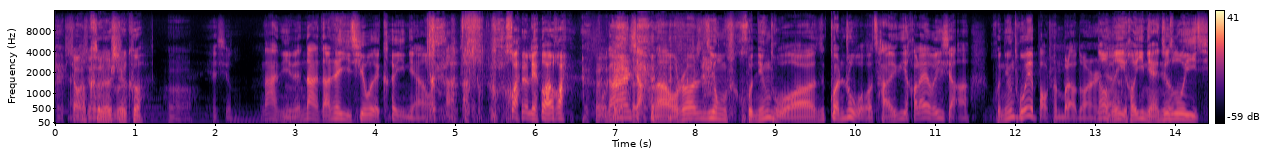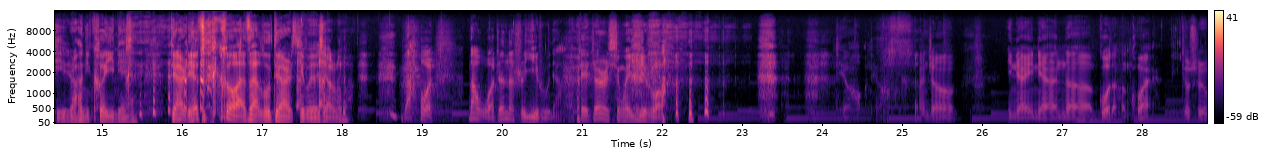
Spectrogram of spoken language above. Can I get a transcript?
然象形后刻成石。刻，嗯，也行。那你这那咱这一期我得刻一年，我操！画成连环画。我刚开始想呢，我说用混凝土灌注，我操！一后来我一想，混凝土也保存不了多长时间。那我们以后一年就录一期，然后你刻一年，第二年再刻完再录第二期，不就行了吗？那我那我真的是艺术家了，这真是行为艺术了。挺好，挺好。反正一年一年的过得很快，就是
